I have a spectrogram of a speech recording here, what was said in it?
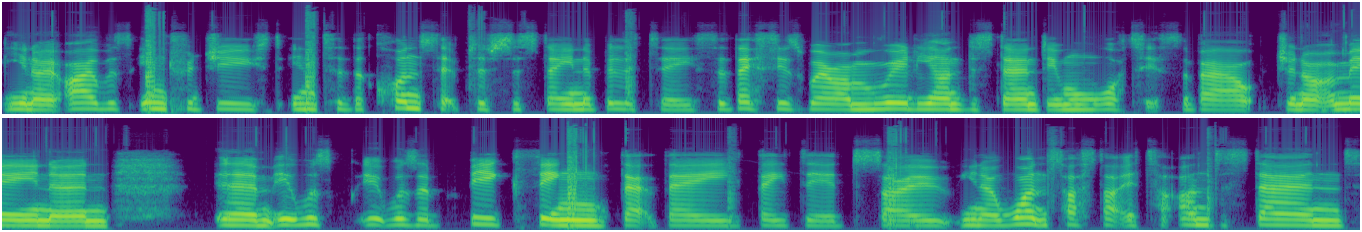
you know i was introduced into the concept of sustainability so this is where i'm really understanding what it's about do you know what i mean and um, it was it was a big thing that they they did. So you know, once I started to understand,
